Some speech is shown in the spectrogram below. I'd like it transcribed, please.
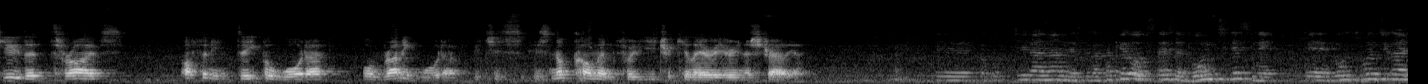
few that thrives often in deeper water or running water, which is, is not common for Utricularia in Australia. こちらなんですが、先ほどお伝えした盆地ですね、えー、盆地が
